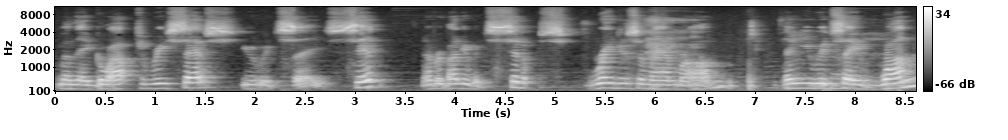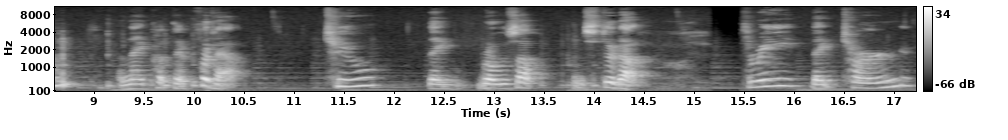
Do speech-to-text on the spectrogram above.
When they'd go out to recess, you would say, sit. Everybody would sit up straight as a ramrod. Then you would say one, and they put their foot out. Two, they rose up and stood up. Three, they turned.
